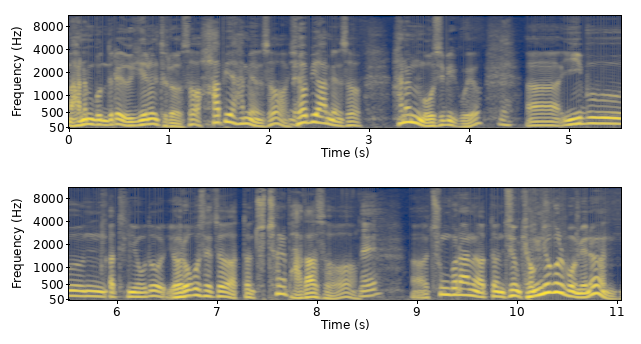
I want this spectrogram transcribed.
많은 분들의 의견을 들어서 합의하면서 네. 협의하면서 하는 모습이고요. 네. 아, 이분 같은 경우도 여러 곳에서 어떤 추천을 받아서 네. 어, 충분한 어떤 지금 경력을 보면은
